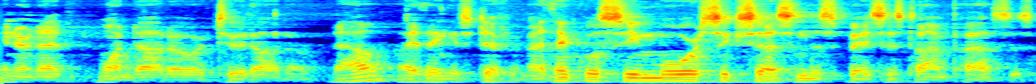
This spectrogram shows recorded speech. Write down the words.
Internet 1.0 or 2.0. Now, I think it's different. I think we'll see more success in this space as time passes.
